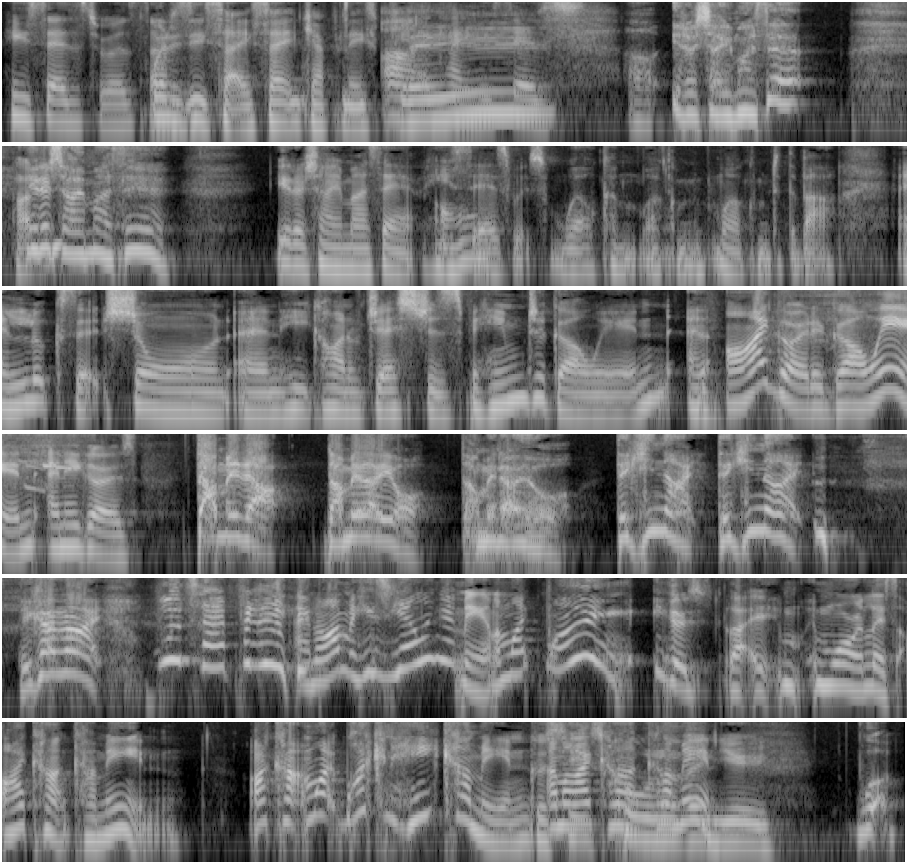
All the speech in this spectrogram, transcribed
he says to us, What does he say? Say it in Japanese, Oh, please. okay, he says, oh, "Irashaimase, irashaimase, irashaimase." He oh. says, "Which welcome, welcome, welcome to the bar." And looks at Sean, and he kind of gestures for him to go in, and I go to go in, and he goes, "Dame da, dame da yo, dame da yo, dekinai, dekinai, dekinai." What's happening? And I'm, he's yelling at me, and I'm like, "Why?" He goes, like, more or less, I can't come in. I can't. I'm like, why can he come in and I he's can't come than in? you. Well,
